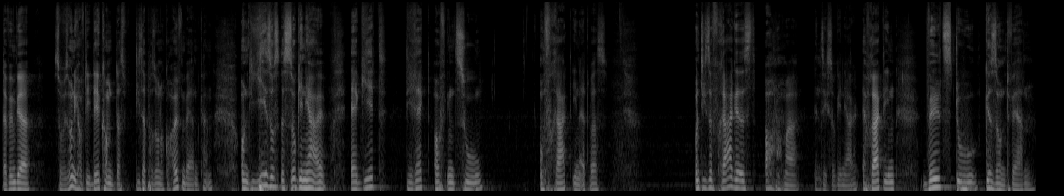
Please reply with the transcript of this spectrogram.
Da würden wir sowieso nicht auf die Idee kommen, dass dieser Person noch geholfen werden kann. Und Jesus ist so genial, er geht direkt auf ihn zu und fragt ihn etwas. Und diese Frage ist auch nochmal in sich so genial. Er fragt ihn, willst du gesund werden?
